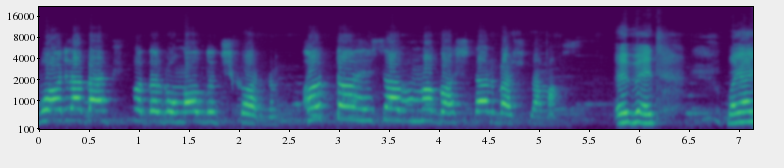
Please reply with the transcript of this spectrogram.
Bu arada ben FIFA'da Ronaldo çıkardım. Hatta hesabıma başlar başlamaz. Evet. Bayağı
